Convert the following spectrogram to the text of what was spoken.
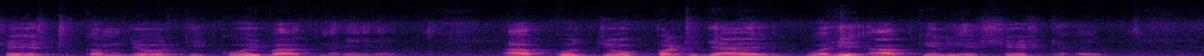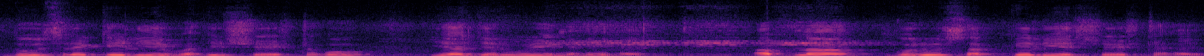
श्रेष्ठ, कमज़ोर की कोई बात नहीं है। आपको जो पट जाए, वही आपके लिए श्रेष्ठ है। दूसरे के लिए वही श्रेष्ठ हो, यह ज़रूरी नहीं है। अपना गुरु सबके लिए श्रेष्ठ है।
